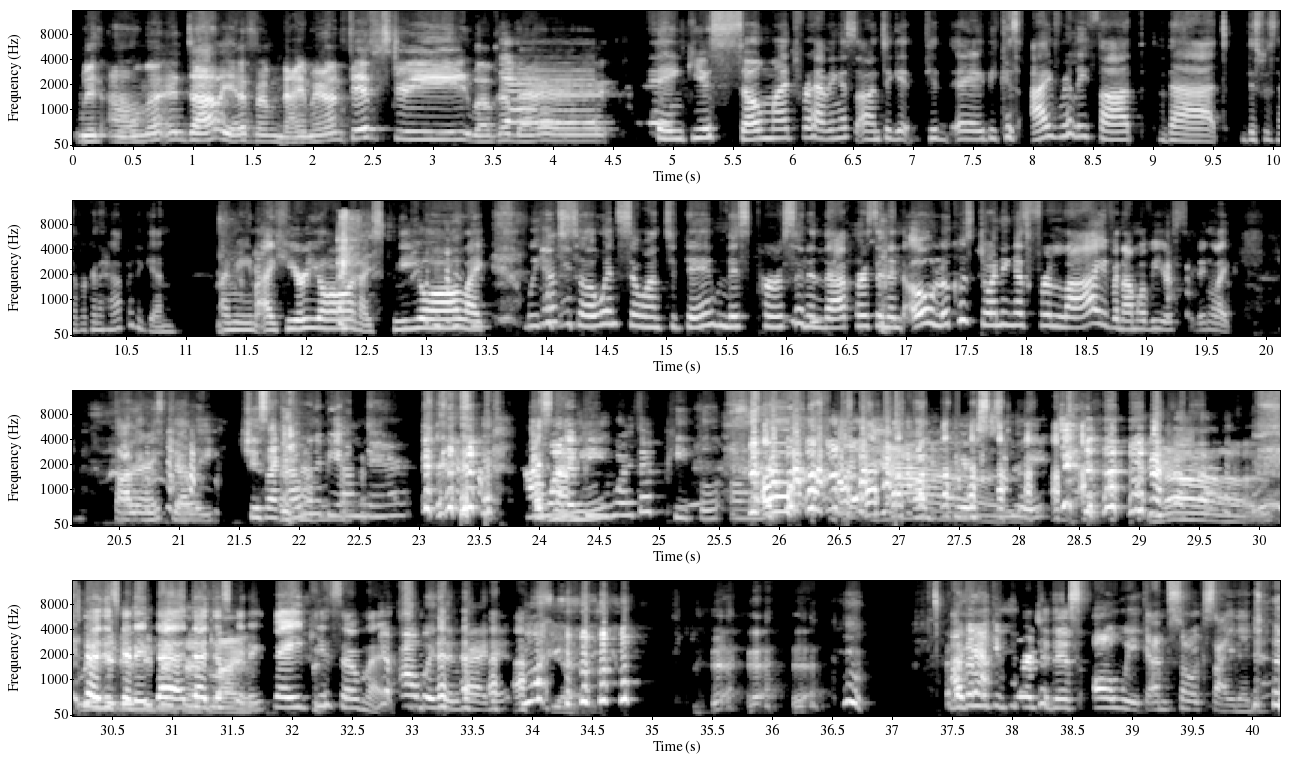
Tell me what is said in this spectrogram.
with Alma and Dahlia from Nightmare on Fifth Street. Welcome Yay. back. Thank you so much for having us on to get today because I really thought that this was never going to happen again. I mean, I hear y'all and I see y'all like we have so and so on today and this person and that person and oh look who's joining us for live and I'm over here sitting like Dolly jelly. She's like, I want to be on there. I want to be where the people are. Oh, yeah. Street. yeah. No, just kidding. No, no, just kidding. Thank you so much. You're always invited. I've been yeah. looking forward to this all week. I'm so excited.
